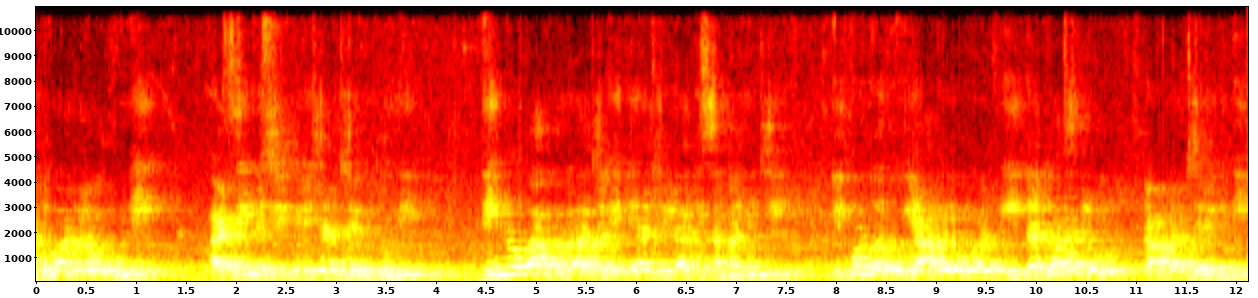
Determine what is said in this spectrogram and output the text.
అందుబాటులో ఉండి అర్జీని స్వీకరించడం జరుగుతుంది. దీనిలో భాగంగా జగిత్యాల జిల్లాకి సంబంధించి ఇప్పటి వరకు యాభై ఒకటి దరఖాస్తులు రావడం జరిగింది.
